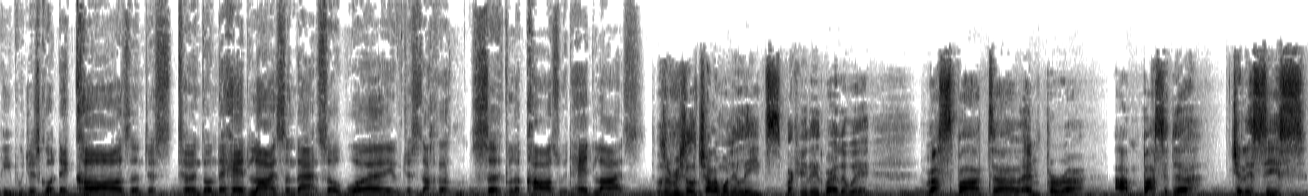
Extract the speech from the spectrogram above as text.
People just got their cars and just turned on the headlights and that. So, boy, it was just like a circle of cars with headlights. It was original Channel 1 in Leeds back in the day, by the way. Rasparta, Emperor, Ambassador, Genesis.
